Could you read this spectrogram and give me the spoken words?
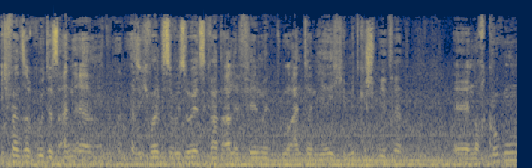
Ich fand es auch gut, dass an, äh, also ich wollte sowieso jetzt gerade alle Filme, wo Anton Jerichi mitgespielt hat, äh, noch gucken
